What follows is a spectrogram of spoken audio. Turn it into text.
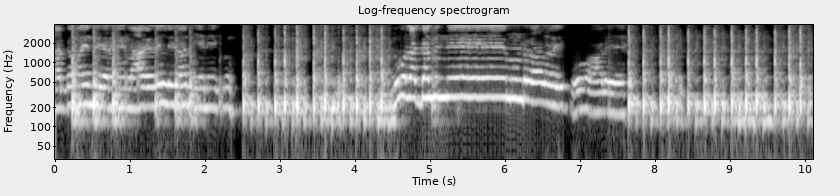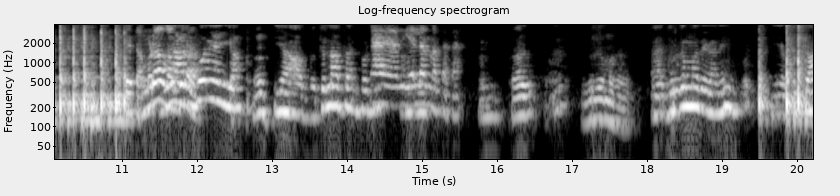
లగ్గమైంది కానీ నేను లాగవెళ్ళి కాదు నేను నీకు నువ్వు లగ్గం మిన్నే ముండరాలి పోవాలి ఏ తమ్ముడా వద్దురా తెల్లారుతాను అది ఎల్లమ్మ కథ కాదు దుర్గమ్మ కదా దుర్గమ్మదే కానీ ఇక కొంచెం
